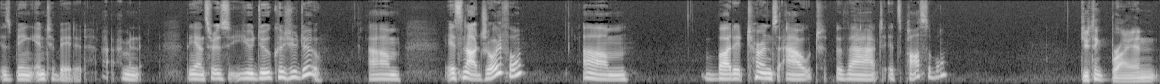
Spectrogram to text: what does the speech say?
is being intubated? I mean, the answer is you do because you do. Um, it's not joyful, um, but it turns out that it's possible. Do you think Brian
